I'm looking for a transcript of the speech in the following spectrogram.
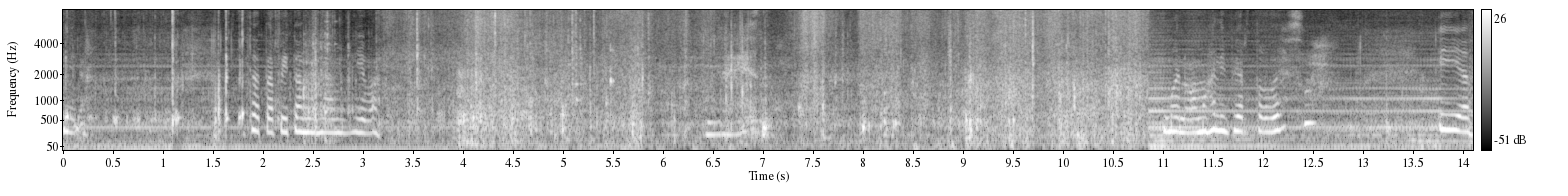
Mira. Esta tapita me la vamos. Mira esto. Bueno, vamos a limpiar todo eso. Y ya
